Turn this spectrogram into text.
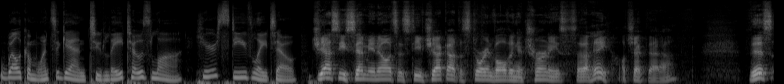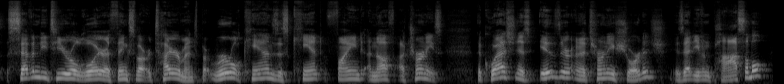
Welcome once again to Lehto's Law. Here's Steve Lehto. Jesse sent me a note that said, Steve, check out the story involving attorneys. So I thought, hey, I'll check that out. This 72 year old lawyer thinks about retirement, but rural Kansas can't find enough attorneys. The question is Is there an attorney shortage? Is that even possible?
